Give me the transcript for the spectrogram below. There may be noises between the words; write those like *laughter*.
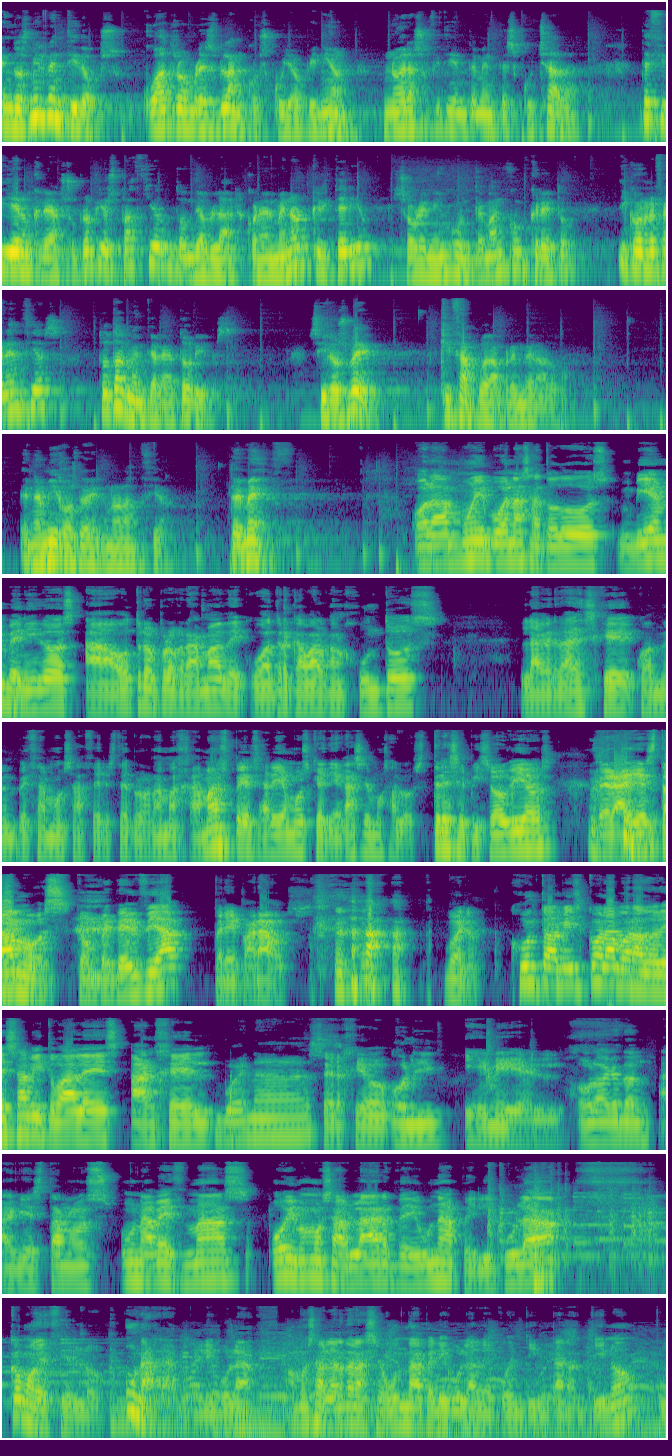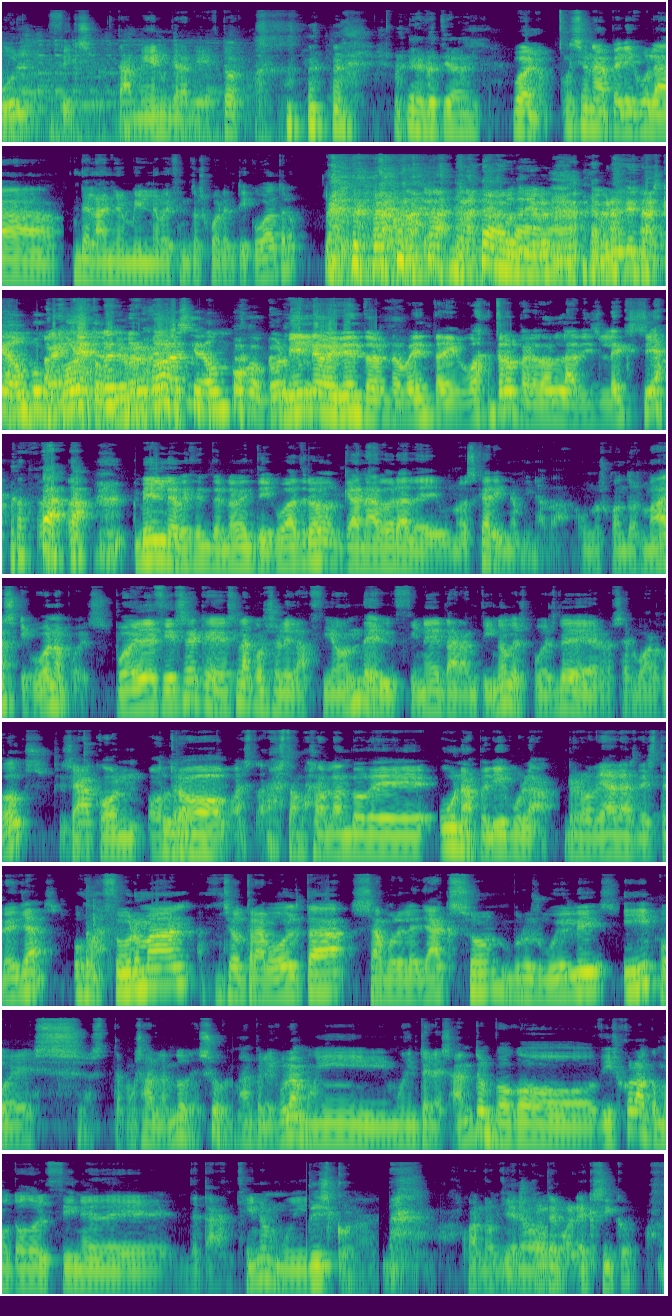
En 2022, cuatro hombres blancos cuya opinión no era suficientemente escuchada decidieron crear su propio espacio donde hablar con el menor criterio sobre ningún tema en concreto y con referencias totalmente aleatorias. Si los ve, quizá pueda aprender algo. Enemigos de la ignorancia. Temed. Hola, muy buenas a todos. Bienvenidos a otro programa de Cuatro Cabalgan Juntos. La verdad es que cuando empezamos a hacer este programa jamás pensaríamos que llegásemos a los tres episodios, pero ahí estamos. *laughs* Competencia, preparaos. *laughs* bueno, junto a mis colaboradores habituales, Ángel, Buenas. Sergio Oli. y Miguel. Hola, ¿qué tal? Aquí estamos una vez más. Hoy vamos a hablar de una película. ¿Cómo decirlo? Una gran película. Vamos a hablar de la segunda película de Quentin Tarantino, Pulp Fiction. También gran director. *laughs* Efectivamente. Bueno, es una película del año 1944. *laughs* Yo creo que te has quedado un poco *laughs* corto. Yo creo que te has quedado un poco corto. 1994, perdón la dislexia. *laughs* 1994, ganadora de un Oscar y nominada a unos cuantos más. Y bueno, pues puede decirse que es la consolidación del cine de Tarantino después de Reservoir Dogs. O sea, con otro. Estamos hablando de una película rodeadas de estrellas: Uma Thurman, John Travolta, Samuel L. Jackson, Bruce Willis. Y pues estamos hablando de eso. Una película muy, muy interesante, un poco díscola, como todo el cine de, de Tarantino, muy Díscola. *laughs* cuando quiero tengo léxico. *laughs*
